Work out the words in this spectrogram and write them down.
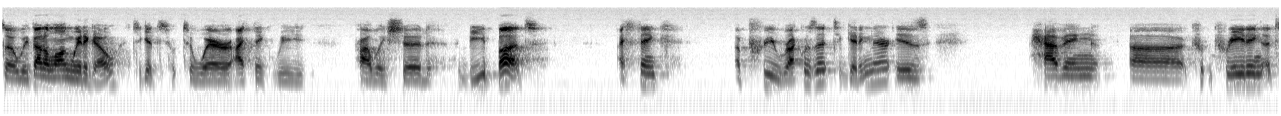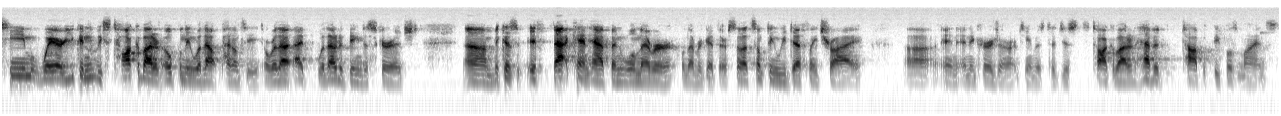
So we've got a long way to go to get to, to where I think we probably should be, but I think a prerequisite to getting there is having uh, cr creating a team where you can at least talk about it openly without penalty or without without it being discouraged. Um, because if that can't happen, we'll never we'll never get there. So that's something we definitely try uh, and, and, encourage on our team is to just talk about it and have it top of people's minds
